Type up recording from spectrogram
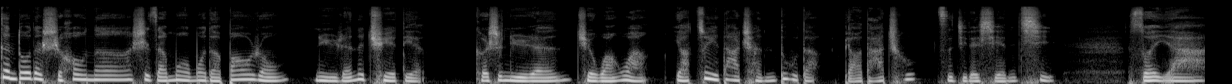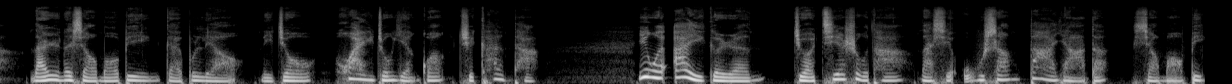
更多的时候呢，是在默默的包容女人的缺点，可是女人却往往要最大程度的表达出自己的嫌弃。所以啊，男人的小毛病改不了，你就换一种眼光去看他。因为爱一个人，就要接受他那些无伤大雅的小毛病，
